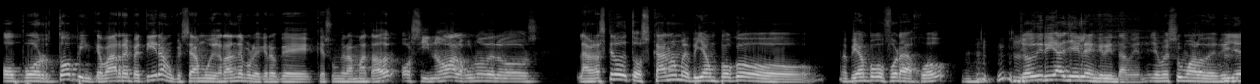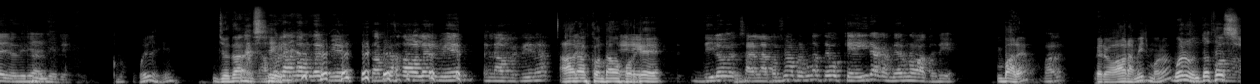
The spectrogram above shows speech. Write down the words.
o por Topping, que va a repetir, aunque sea muy grande, porque creo que, que es un gran matador, o si no, alguno de los. La verdad es que lo de Toscano me pilla un poco. Me pilla un poco fuera de juego. Yo diría Jalen Green también. Yo me sumo a lo de Guille, yo diría Jalen Green. ¿Cómo huele, eh? Yo ta- Está sí. empezando a oler bien. Está empezando a oler bien en la oficina. Ahora os contamos por Eh, qué. Dilo, o sea, en la próxima pregunta tengo que ir a cambiar una batería. Vale, ¿Vale? pero ahora mismo, ¿no? Bueno, entonces,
